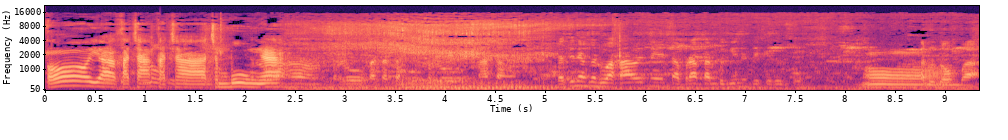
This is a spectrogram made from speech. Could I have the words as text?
oh ya kaca kaca cembungnya Ah, perlu kata sembung perlu pasang. Berarti ini yang kedua kali nih tabrakan begini di situ tuh. oh Aduh domba.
